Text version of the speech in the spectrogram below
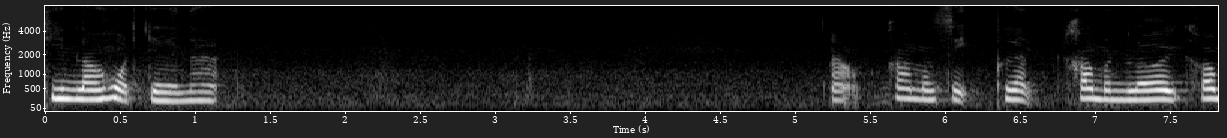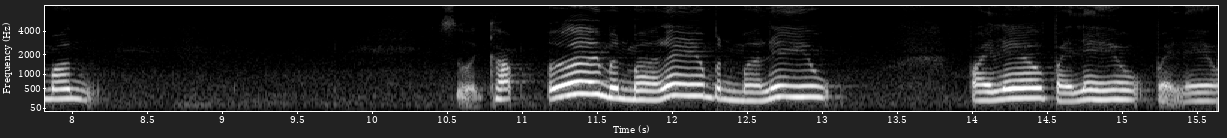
ทีมเราโหดเกินนะเอาข้ามันสิ พื่อนเข้ามันเลยเข้ามัน สวยครับ เอ้ยมันมาแล้วมันมาแล้วไปเร็วไปเร็วไปเร็ว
